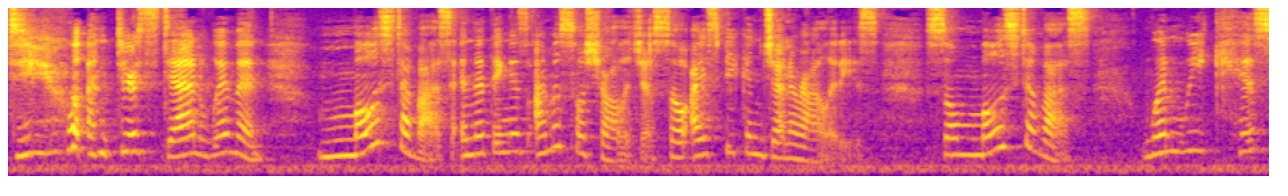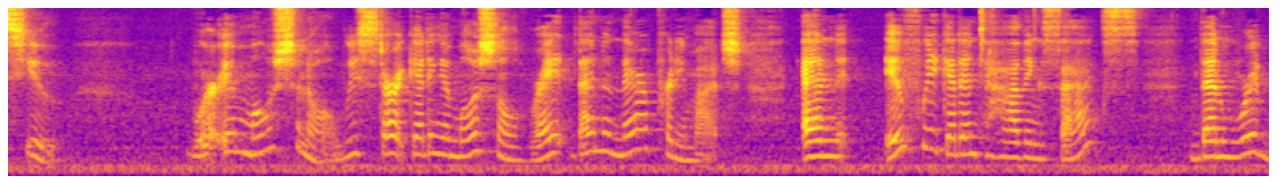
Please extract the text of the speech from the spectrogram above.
Do you understand women? Most of us, and the thing is, I'm a sociologist, so I speak in generalities. So, most of us, when we kiss you, we're emotional. We start getting emotional right then and there, pretty much. And if we get into having sex, then we're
